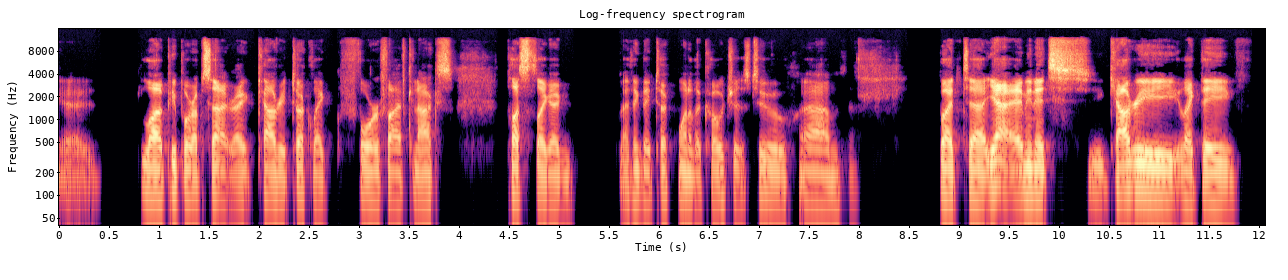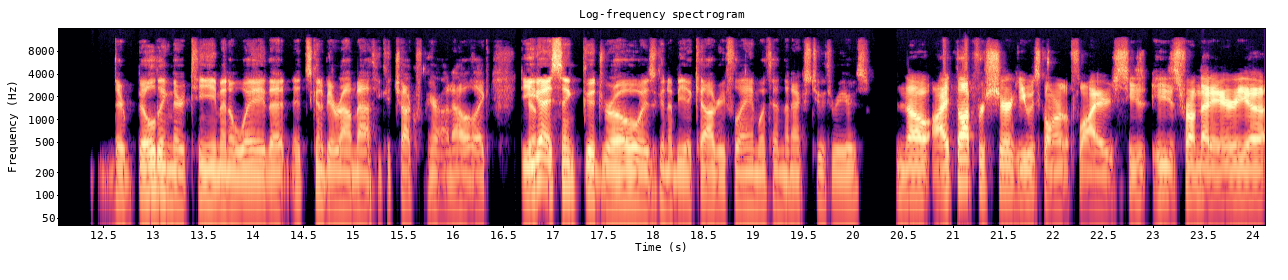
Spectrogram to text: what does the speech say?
uh, a lot of people are upset, right? Calgary took like four or five Canucks, plus like a, I think they took one of the coaches too. Um, but uh, yeah, I mean, it's Calgary. Like they they're building their team in a way that it's going to be around Matthew Tkachuk from here on out. Like, do you guys think Gaudreau is going to be a Calgary Flame within the next two three years? No, I thought for sure he was going to the Flyers. He's he's from that area.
